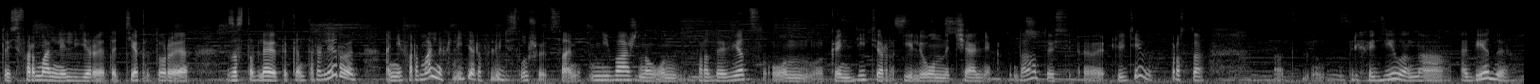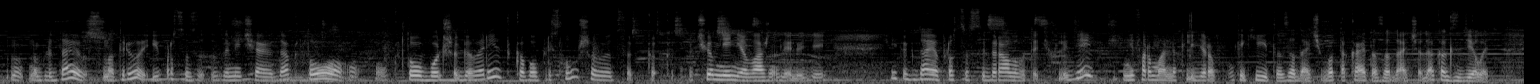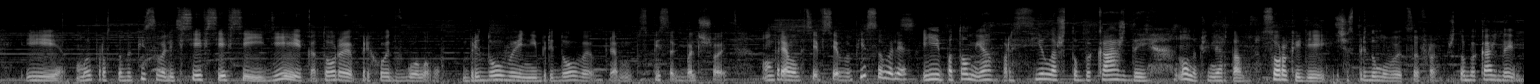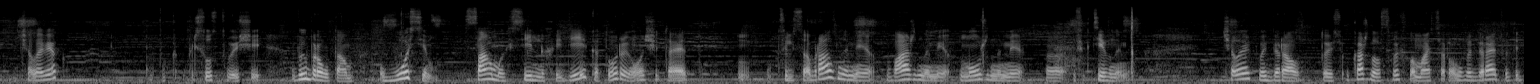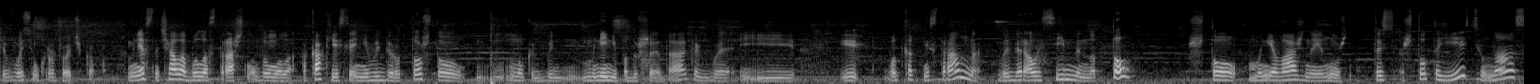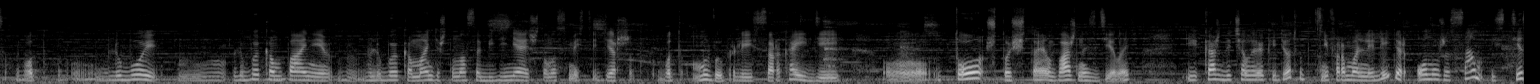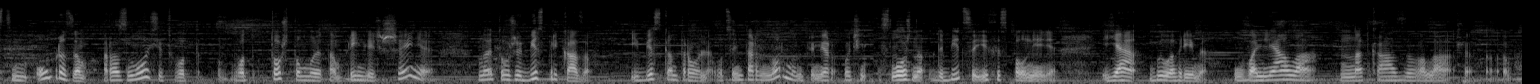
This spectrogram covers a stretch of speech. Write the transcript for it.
То есть формальные лидеры это те, которые заставляют и контролируют, а неформальных лидеров люди слушают сами. Неважно, он продавец, он кондитер или он начальник, да, то есть э, людей вот просто э, приходила на обеды, ну, наблюдаю, смотрю и просто за- замечаю, да, кто, кто больше говорит, кого прислушиваются, к- к- чье мнение важно для людей. И когда я просто собирала вот этих людей, неформальных лидеров, какие-то задачи, вот такая-то задача, да, как сделать. И мы просто выписывали все-все-все идеи, которые приходят в голову. Бредовые, не бредовые, прям список большой. Мы прямо все-все выписывали. И потом я просила, чтобы каждый, ну, например, там 40 идей, я сейчас придумываю цифры, чтобы каждый человек, присутствующий, выбрал там 8 самых сильных идей, которые он считает целесообразными, важными, нужными, э, эффективными. Человек выбирал, то есть у каждого свой фломастер, он выбирает вот эти 8 кружочков. Мне сначала было страшно, думала, а как, если они выберут то, что, ну, как бы, мне не по душе, да, как бы, и, и вот как ни странно, выбиралось именно то, что мне важно и нужно. То есть что-то есть у нас вот в любой, в любой компании, в- любой команде, что нас объединяет, что нас вместе держит. Вот мы выбрали из 40 идей э, то, что считаем важно сделать. И каждый человек идет, вот этот неформальный лидер, он уже сам естественным образом разносит вот, вот то, что мы там приняли решение, но это уже без приказов и без контроля. Вот санитарные нормы, например, очень сложно добиться их исполнения. Я было время увольняла, наказывала, э,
